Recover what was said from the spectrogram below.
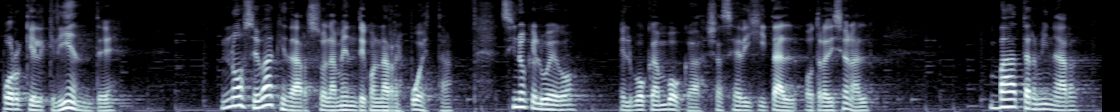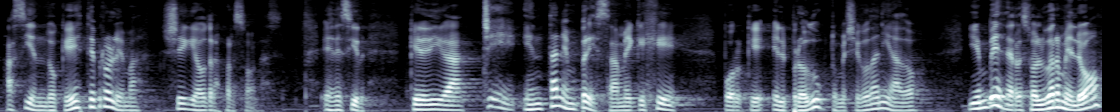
porque el cliente no se va a quedar solamente con la respuesta, sino que luego el boca en boca, ya sea digital o tradicional, va a terminar haciendo que este problema llegue a otras personas. Es decir, que le diga, che, en tal empresa me quejé porque el producto me llegó dañado y en vez de resolvérmelo,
